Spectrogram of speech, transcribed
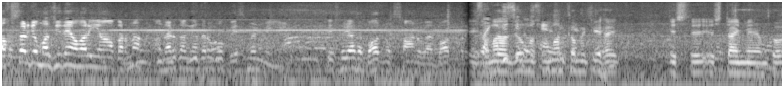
اکثر جو مسجدیں ہماری یہاں پر نا امریکہ کے اندر وہ بیسمنٹ میں ہی ہیں۔ اس وجہ سے بہت نقصان ہوا ہے بہت ہمارا جو مسلمان کمیٹی ہے اس اس ٹائم میں ہم کو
